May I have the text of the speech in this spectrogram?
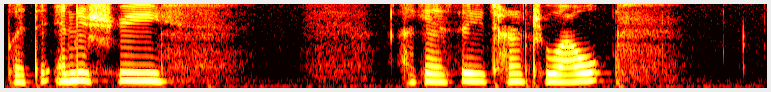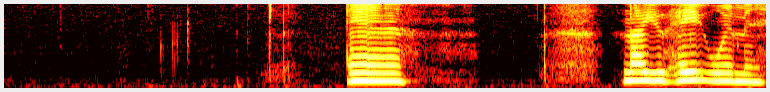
But the industry, I guess they turned you out. And now you hate women.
